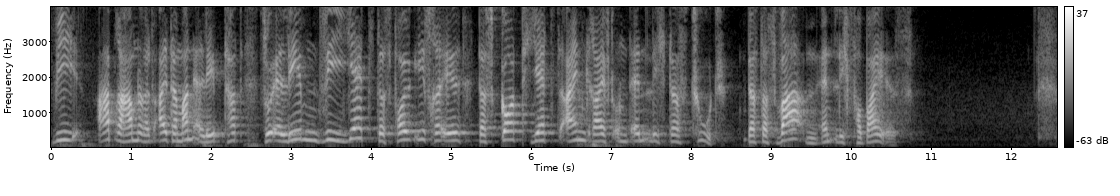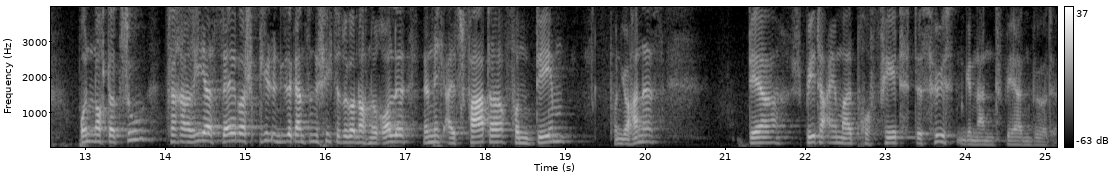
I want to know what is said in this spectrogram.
wie Abraham das als alter Mann erlebt hat, so erleben sie jetzt, das Volk Israel, dass Gott jetzt eingreift und endlich das tut, dass das Warten endlich vorbei ist. Und noch dazu, Zacharias selber spielt in dieser ganzen Geschichte sogar noch eine Rolle, nämlich als Vater von dem, von Johannes, der später einmal Prophet des Höchsten genannt werden würde.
